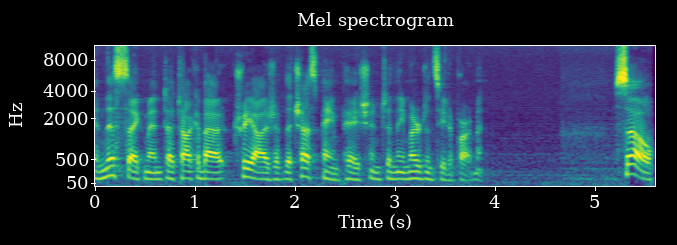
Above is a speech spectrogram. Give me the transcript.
in this segment I talk about triage of the chest pain patient in the emergency department. So,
